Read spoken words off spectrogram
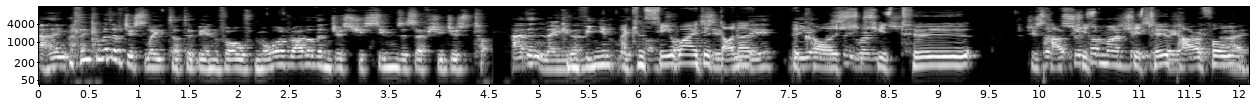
I think I think I would have just liked her to be involved more rather than just she seems as if she just t- I didn't mind it. conveniently. I can see why to they've done the it. day. Because she's too She's like pow- the she's, Superman. she's too powerful. Aye,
